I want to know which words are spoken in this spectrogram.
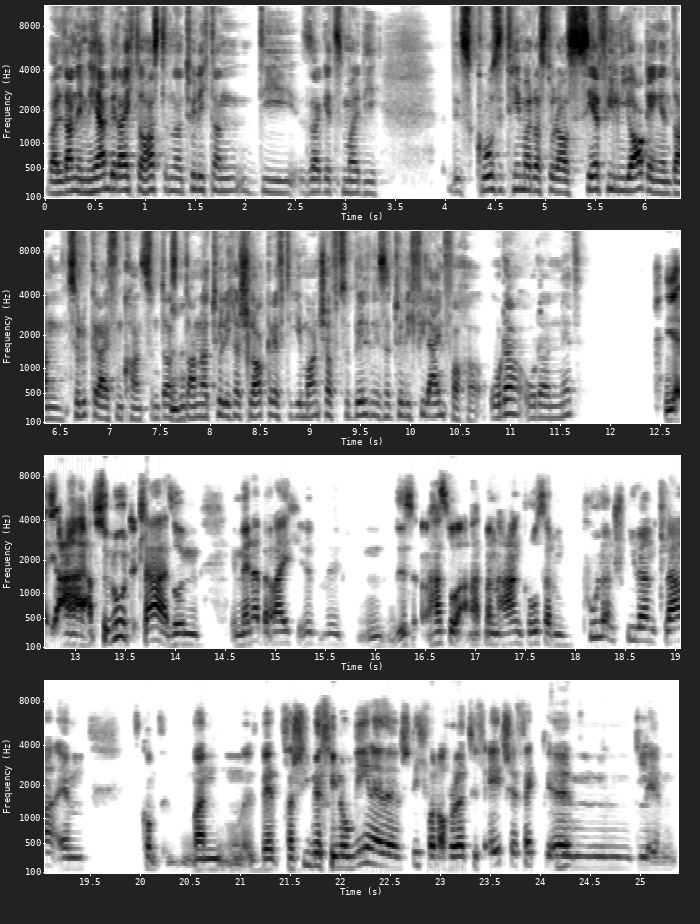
Weil dann im Herrenbereich, da hast du natürlich dann die, sag jetzt mal, die, das große Thema, dass du da aus sehr vielen Jahrgängen dann zurückgreifen kannst und das mhm. dann natürlich eine schlagkräftige Mannschaft zu bilden, ist natürlich viel einfacher, oder? Oder nicht? Ja, ja, absolut, klar. Also im, im Männerbereich äh, ist, hast du, hat man einen größeren Pool an Spielern, klar. Ähm, es kommt, man verschiedene Phänomene, Stichwort auch Relative Age-Effekt, mhm. ähm,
